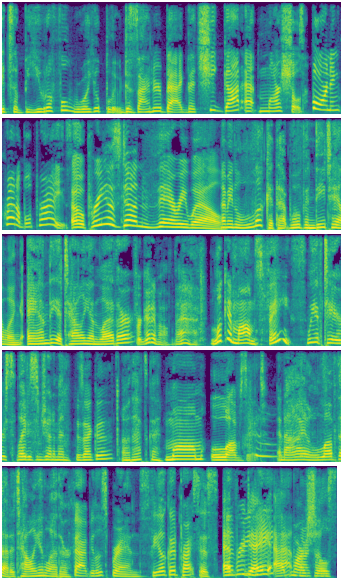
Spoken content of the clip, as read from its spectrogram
It's a beautiful royal blue designer bag that she got at Marshall's for an incredible price. Oh, Priya's done very well. I mean, look at that woven detailing and the Italian leather. Forget about that. Look at Mom's face. We have tears, ladies and gentlemen. Is that good? Oh, that's good. Mom loves it. And I love that Italian leather. Fabulous brands. Feel good prices. Every day at Marshall's.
